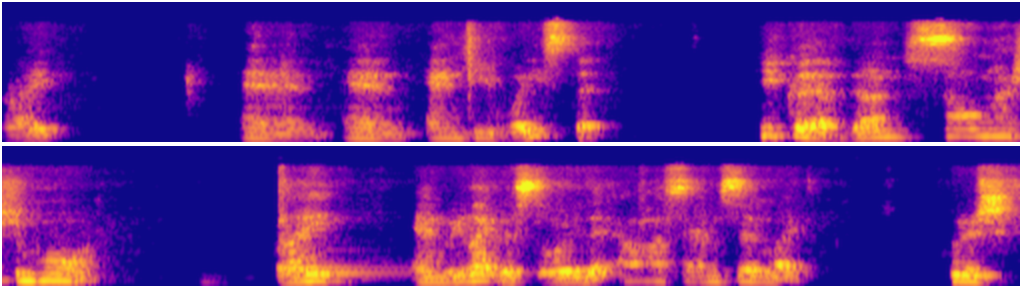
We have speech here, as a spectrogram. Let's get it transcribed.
right? And and and he wasted. He could have done so much more, right? And we like the story that oh Samson like pushed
